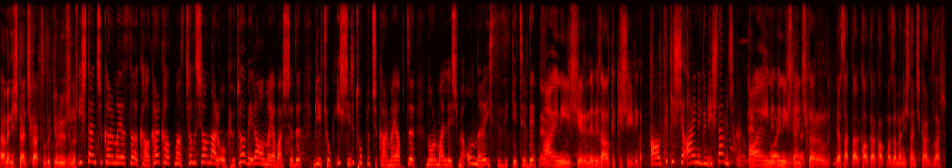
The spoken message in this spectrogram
Hemen işten çıkartıldık görüyorsunuz. İşten çıkarma yasağı kalkar kalkmaz çalışanlar o kötü haberi almaya başladı. Birçok iş yeri toplu çıkarma yaptı. Normalleşme onlara işsizlik getirdi. Aynı iş yerinde biz 6 kişiydik. 6 kişi aynı gün işten mi çıkarıldı? Aynı gün işten çıkarıldı. Yasaklar kalkar kalkmaz hemen işten çıkardılar.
